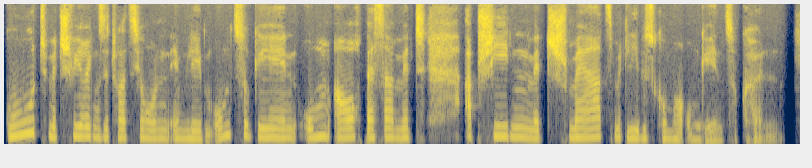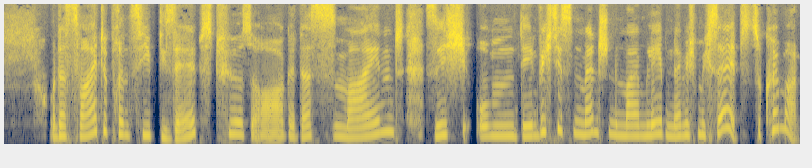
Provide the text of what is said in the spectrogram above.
gut mit schwierigen Situationen im Leben umzugehen, um auch besser mit Abschieden, mit Schmerz, mit Liebeskummer umgehen zu können. Und das zweite Prinzip, die Selbstfürsorge, das meint, sich um den wichtigsten Menschen in meinem Leben, nämlich mich selbst, zu kümmern.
